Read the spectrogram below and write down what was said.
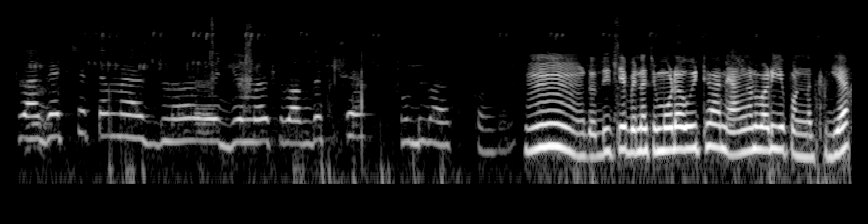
સ્વાગત છે તમારું જેમાં સ્વાગત છે. હમ તો દીચે બેન આજે મોડા ઉઠ્યા અને આંગણવાડીએ પણ નથી ગયા.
